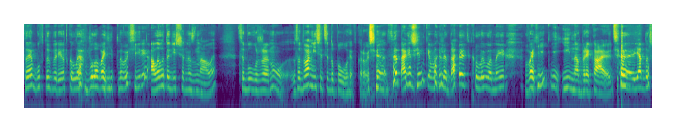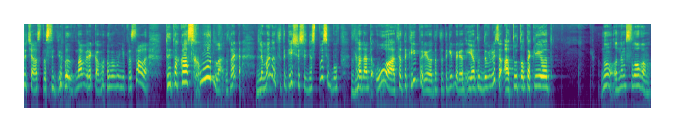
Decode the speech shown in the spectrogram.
Це був той період, коли я була вагітна в ефірі, але ви тоді ще не знали. Це був уже ну, за два місяці до пологів. Коротше, це так жінки виглядають, коли вони вагітні і набрякають. Я дуже часто сиділа з набряками, ви мені писали, ти така схудла. Знаєте, для мене це такий ще сьогодні спосіб був згадати: о, а це такий період, а це такий період. І я тут дивлюся, а тут отакий от. Ну, одним словом,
